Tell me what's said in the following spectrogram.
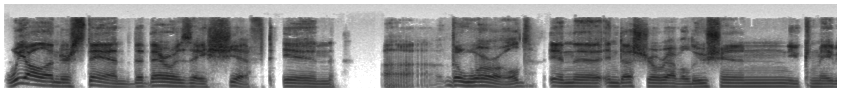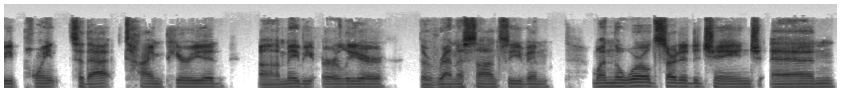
we all understand that there was a shift in uh, the world in the Industrial Revolution. You can maybe point to that time period, uh, maybe earlier, the Renaissance, even when the world started to change and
